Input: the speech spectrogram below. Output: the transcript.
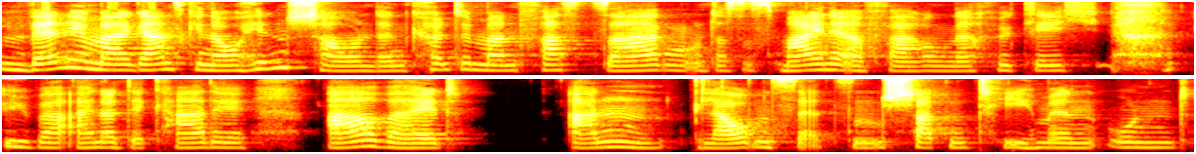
wenn wir mal ganz genau hinschauen, dann könnte man fast sagen, und das ist meine Erfahrung nach wirklich über einer Dekade Arbeit an Glaubenssätzen, Schattenthemen und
